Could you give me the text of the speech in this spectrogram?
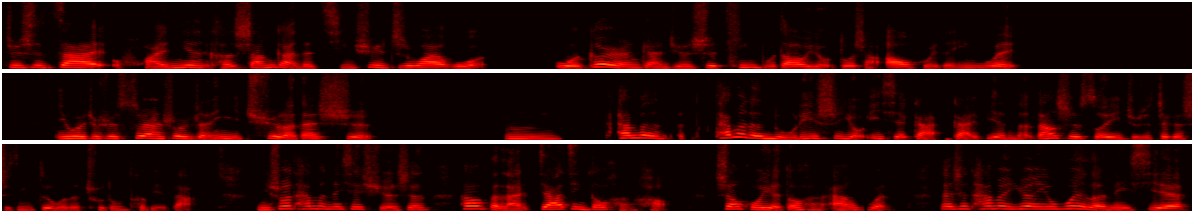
就是在怀念和伤感的情绪之外，我我个人感觉是听不到有多少懊悔的，因为。因为就是虽然说人已去了，但是，嗯，他们他们的努力是有一些改改变的。当时，所以就是这个事情对我的触动特别大。你说他们那些学生，他们本来家境都很好，生活也都很安稳，但是他们愿意为了那些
